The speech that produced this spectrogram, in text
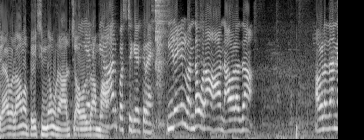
தேவையில்லாம பேசியிருந்தா உன்னை அடிச்சு அவள்தாம்மா யார் ஃபர்ஸ்ட் கேக்குறேன் இடையில் வந்த ஒரு ஆண் அவ்வளவுதான். அவ்வளவுதானே?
